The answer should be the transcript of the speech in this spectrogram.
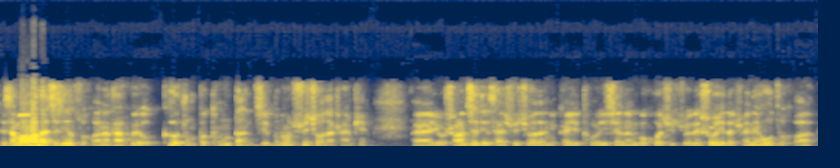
理财魔方的基金组合呢，它会有各种不同等级、不同需求的产品。呃，有长期理财需求的，你可以投一些能够获取绝对收益的全天候组合。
